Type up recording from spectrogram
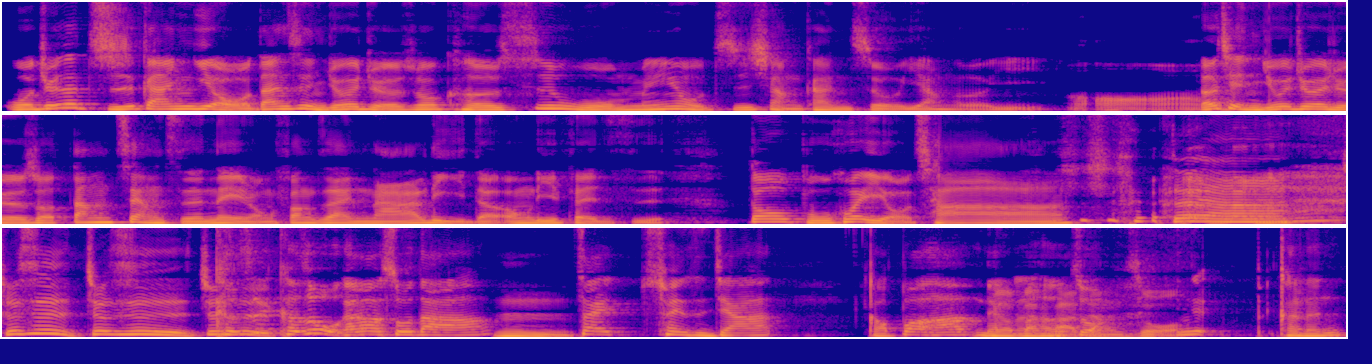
我觉得质感有，但是你就会觉得说，可是我没有只想看这样而已，哦，而且你就会就会觉得说，当这样子的内容放在哪里的 OnlyFans 都不会有差啊，对啊，就是就是就是可是可是我刚刚说的啊，嗯，在 Twins 家搞不好他没有办法这作样，做。那可能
